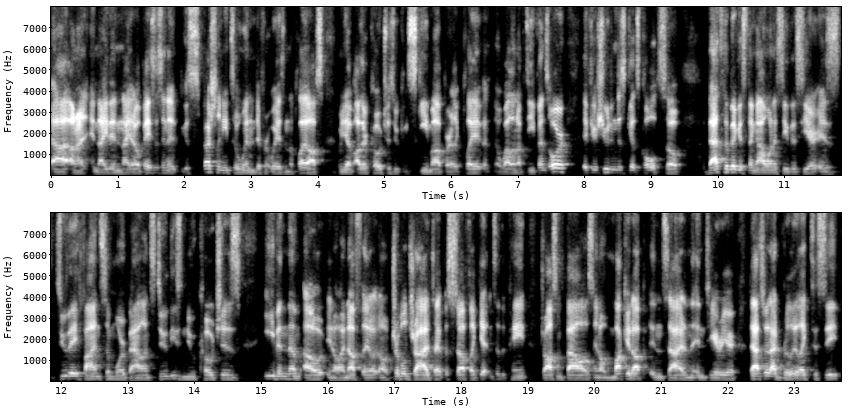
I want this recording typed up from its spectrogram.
uh, on a night in night out basis, and it, you especially need to win in different ways in the playoffs when you have other coaches who can scheme up or like play a well enough defense, or if your shooting just gets cold. So that's the biggest thing I want to see this year is do they find some more balance? Do these new coaches even them out, you know, enough, you know, dribble drive type of stuff, like get into the paint, draw some fouls, you know, muck it up inside in the interior. That's what I'd really like to see.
